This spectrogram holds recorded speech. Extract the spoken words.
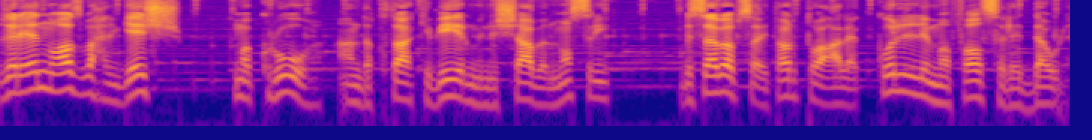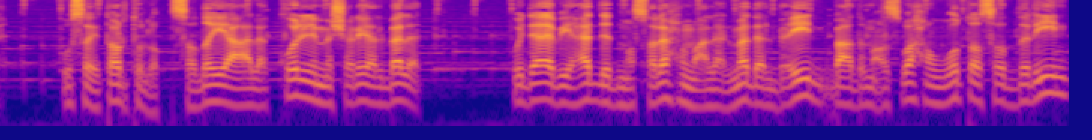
غير إنه أصبح الجيش مكروه عند قطاع كبير من الشعب المصري بسبب سيطرته على كل مفاصل الدولة وسيطرته الاقتصادية على كل مشاريع البلد. وده بيهدد مصالحهم على المدى البعيد بعد ما أصبحوا متصدرين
